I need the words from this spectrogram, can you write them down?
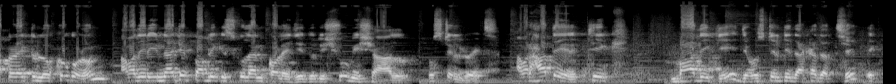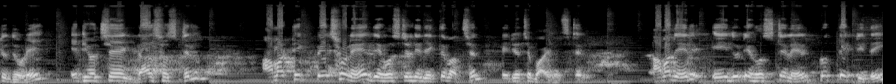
আপনারা একটু লক্ষ্য করুন, আমাদের ইউনাইটেড পাবলিক স্কুল অ্যান্ড কলেজে দুটি সুবিশাল হোস্টেল রয়েছে। আমার হাতের ঠিক বাঁ দিকে যে হোস্টেলটি দেখা যাচ্ছে একটু দূরে, এটি হচ্ছে গার্লস হোস্টেল আমার ঠিক পেছনে যে হোস্টেলটি দেখতে পাচ্ছেন, এটি হচ্ছে বয় হোস্টেল আমাদের এই দুটি হোস্টেলের প্রত্যেকটিতেই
